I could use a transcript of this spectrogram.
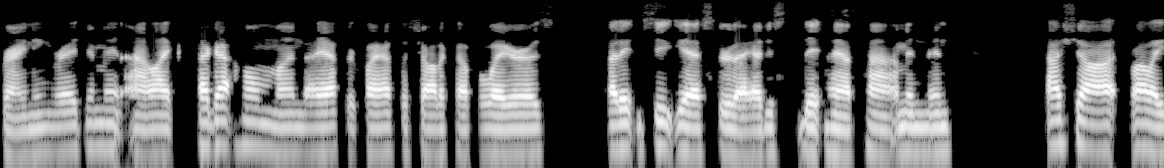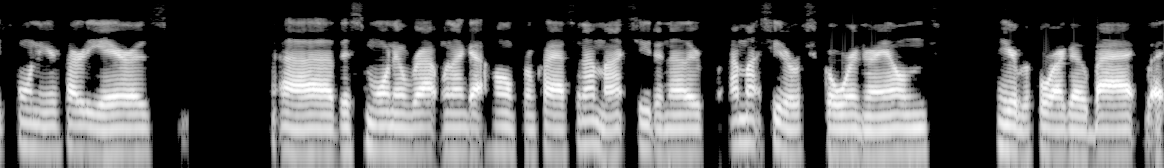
training regimen. I like I got home Monday after class. I shot a couple arrows. I didn't shoot yesterday. I just didn't have time, and then I shot probably 20 or 30 arrows uh, this morning right when I got home from class, and I might shoot another. I might shoot a scoring round here before I go back, but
